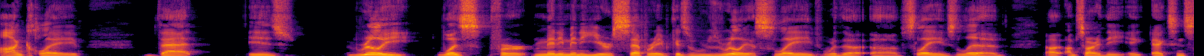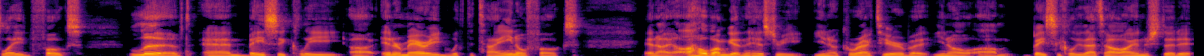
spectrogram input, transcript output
enclave that is really was for many many years separated because it was really a slave where the uh, slaves lived. Uh, I'm sorry, the ex enslaved folks lived and basically uh, intermarried with the Taino folks. And I, I, hope I'm getting the history, you know, correct here, but you know, um, basically that's how I understood it.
